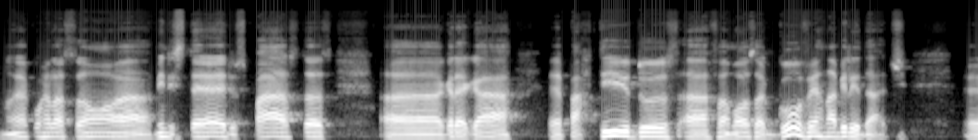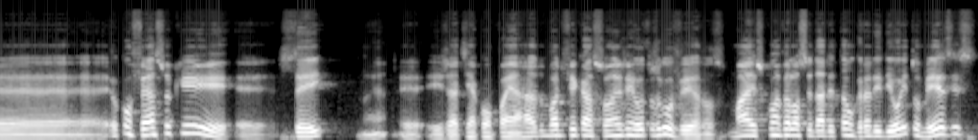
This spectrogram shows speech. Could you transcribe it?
né, com relação a ministérios, pastas, a agregar é, partidos, a famosa governabilidade. É, eu confesso que é, sei, né, é, e já tinha acompanhado modificações em outros governos, mas com a velocidade tão grande de oito meses,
